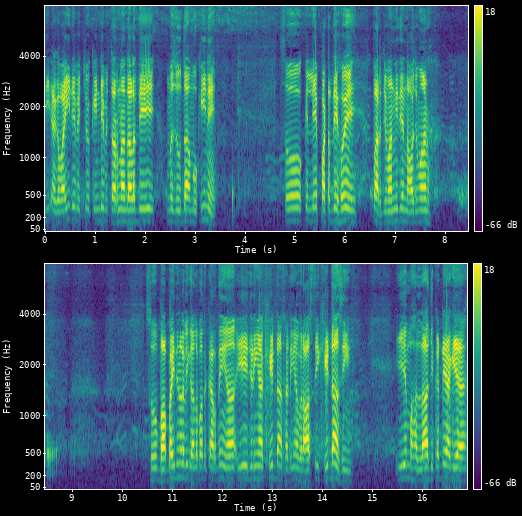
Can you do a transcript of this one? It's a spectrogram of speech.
ਦੀ ਅਗਵਾਈ ਦੇ ਵਿੱਚੋਂ ਕਹਿੰਦੇ ਵੀ ਤਰਨਾ ਦਲ ਦੇ ਮੌਜੂਦਾ ਮੁਖੀ ਨੇ। ਸੋ ਕਿੱਲੇ ਪੱਟਦੇ ਹੋਏ ਭਰ ਜਵਾਨੀ ਦੇ ਨੌਜਵਾਨ। ਸੋ ਬਾਬਾ ਜੀ ਦੇ ਨਾਲ ਵੀ ਗੱਲਬਾਤ ਕਰਦੇ ਆ ਇਹ ਜਿਹੜੀਆਂ ਖੇਡਾਂ, ਸਾਡੀਆਂ ਵਿਰਾਸਤੀ ਖੇਡਾਂ ਸੀ, ਇਹ ਮਹੱਲਾ 'ਚ ਕੱਢਿਆ ਗਿਆ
